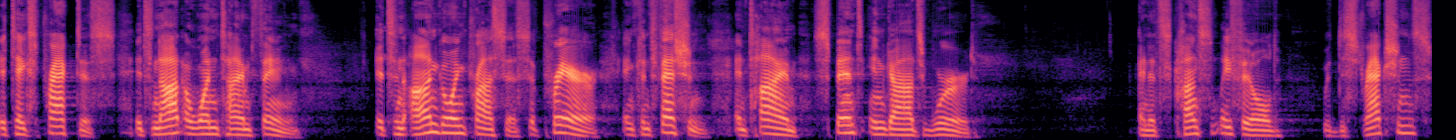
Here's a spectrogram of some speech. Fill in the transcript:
it takes practice. It's not a one time thing. It's an ongoing process of prayer and confession and time spent in God's Word. And it's constantly filled with distractions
